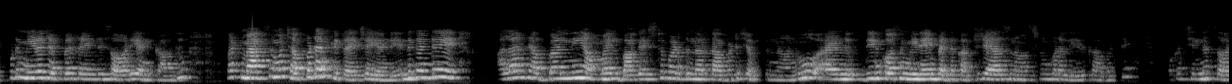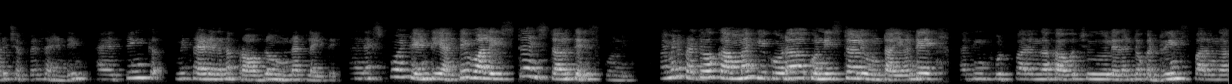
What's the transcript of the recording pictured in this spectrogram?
ఎప్పుడు మీరే చెప్పేసేయండి సారీ అని కాదు. బట్ మ్యాక్సిమం చెప్పడానికి ట్రై చేయండి. ఎందుకంటే అలాంటి అబ్బాయిల్ని అమ్మాయిలు బాగా ఇష్టపడుతున్నారు కాబట్టి చెప్తున్నాను. అండ్ దీనికోసం మీరేం పెద్ద ఖర్చు చేయాల్సిన అవసరం కూడా లేదు కాబట్టి ఒక చిన్న సారీ చెప్పేసేయండి. ఐ థింక్ మీ సైడ్ ఏదైనా ప్రాబ్లం ఉన్నట్లయితే. అండ్ నెక్స్ట్ పాయింట్ ఏంటి అంటే వాళ్ళ ఇష్ట ఇష్టాలు తెలుసుకోండి. ఐ మీన్ ప్రతి ఒక్క అమ్మాయికి కూడా కొన్ని ఇష్టాలు ఉంటాయి. అంటే ఐ థింక్ ఫుడ్ పరంగా కావచ్చు లేదంటే ఒక డ్రీమ్స్ పరంగా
